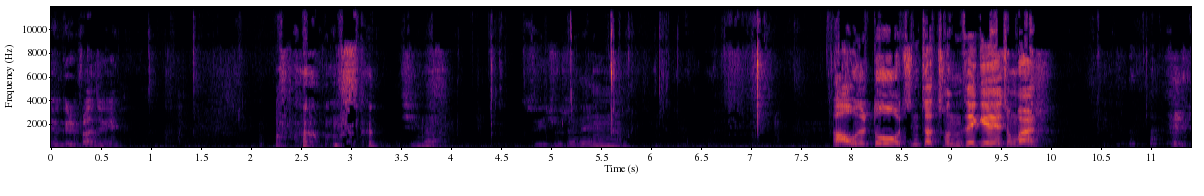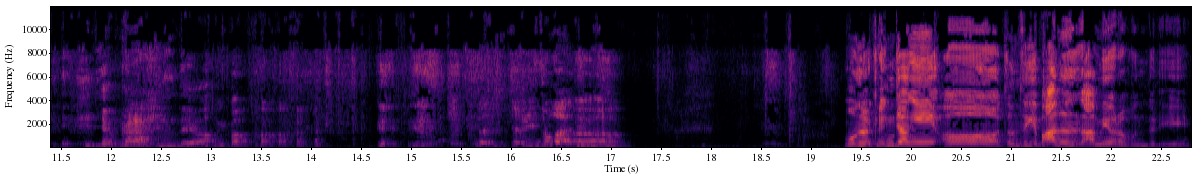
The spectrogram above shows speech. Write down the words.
연결이 불안정해 지민아 수위 조절해. 음. 아 오늘 또 진짜 전 세계 정말 형 웃는데요? 그러니까 나 진짜 의도가 아니야. 어, 오늘 굉장히 어, 전 세계 많은 아미 여러분들이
